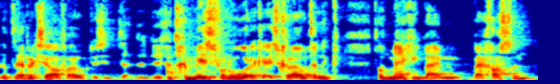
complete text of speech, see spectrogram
Dat heb ik zelf ook. Dus, dus, het gemis van de horeca is groot. En ik, dat merk ik bij, bij gasten.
